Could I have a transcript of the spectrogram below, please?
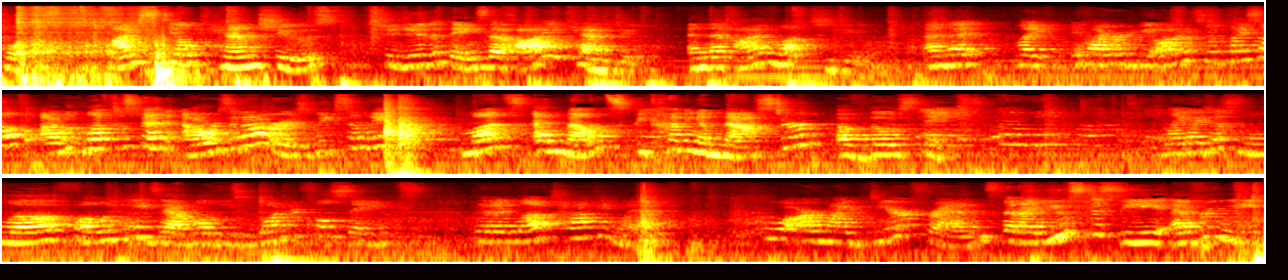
choice. I still can choose to do the things that I can do and that I love to do. And that like, if I were to be honest with myself, I would love to spend hours and hours, weeks and weeks, months and months becoming a master of those things. Like, I just love following the example of these wonderful saints that I love talking with, who are my dear friends that I used to see every week,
